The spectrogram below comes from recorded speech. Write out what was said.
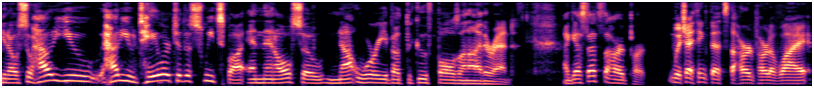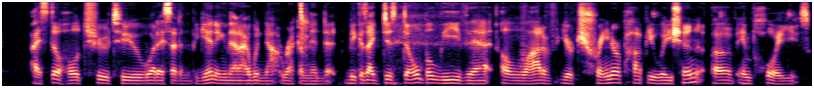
You know so how do you how do you tailor to the sweet spot and then also not worry about the goofballs on either end? I guess that's the hard part. Which i think that's the hard part of why i still hold true to what i said in the beginning that i would not recommend it because i just don't believe that a lot of your trainer population of employees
